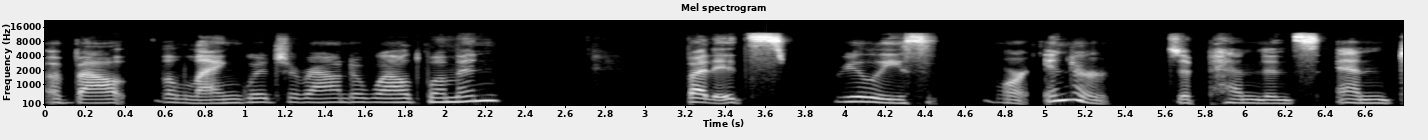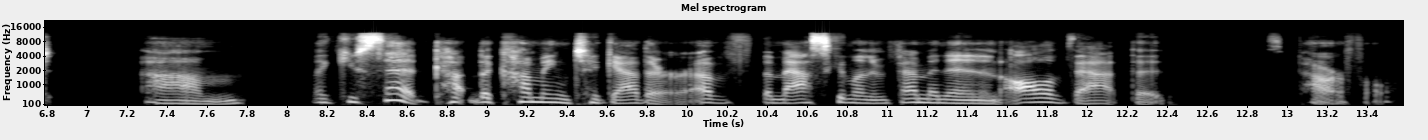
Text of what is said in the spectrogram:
about the language around a wild woman, but it's really more interdependence and um like you said co- the coming together of the masculine and feminine and all of that that is powerful.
